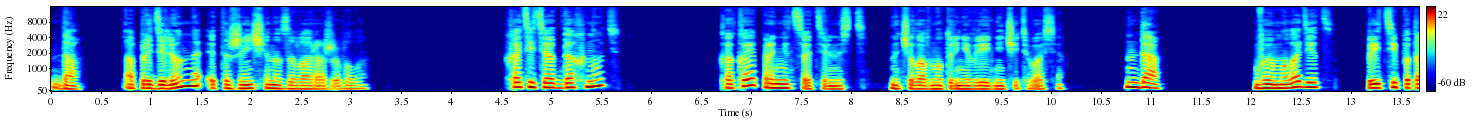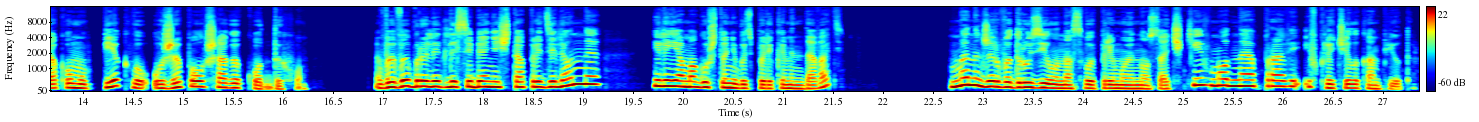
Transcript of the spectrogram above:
Да, определенно эта женщина завораживала. «Хотите отдохнуть?» «Какая проницательность?» — начала внутренне вредничать Вася. «Да. Вы молодец. Прийти по такому пеклу уже полшага к отдыху. Вы выбрали для себя нечто определенное, или я могу что-нибудь порекомендовать?» Менеджер водрузила на свой прямой нос очки в модной оправе и включила компьютер.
